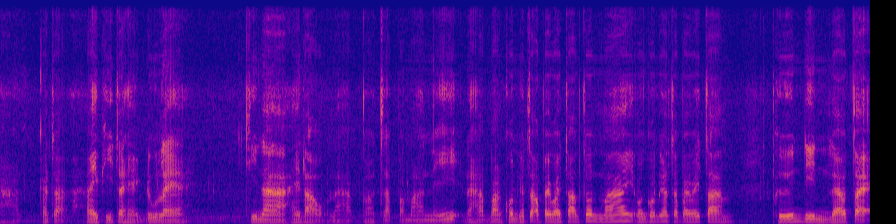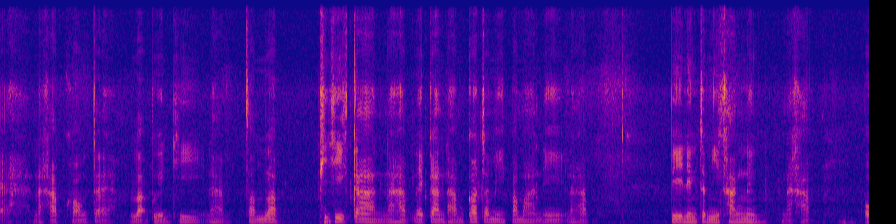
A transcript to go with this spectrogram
นะครับ ก็จะให้ผีตาแหกดูแลที่นาให้เรานะครับ ก็จะประมาณนี้นะครับ บางคนก็จะเอาไปไว้ตามต้นไม้ บางคนก็จะไปไว้ตามพื้นดินแล้วแต่นะครับของแต่ละพื้นที่นะครับสำหรับพิธีการนะครับในการทำก็จะมีประมาณนี้นะครับ ปีหนึ่งจะมีครั้งหนึ่งนะครับ โอ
